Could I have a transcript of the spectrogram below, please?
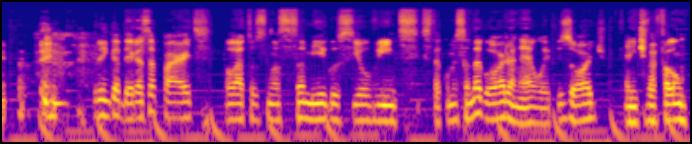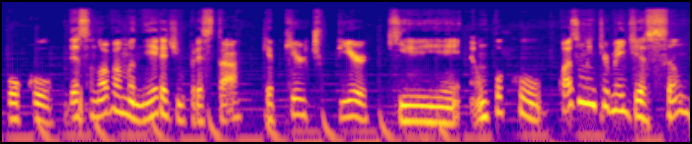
Brincadeiras à parte. Olá a todos os nossos amigos e ouvintes. Está começando agora, né, o episódio. A gente vai falar um pouco dessa nova maneira de emprestar, que é peer-to-peer, -peer, que é um pouco quase uma intermediação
